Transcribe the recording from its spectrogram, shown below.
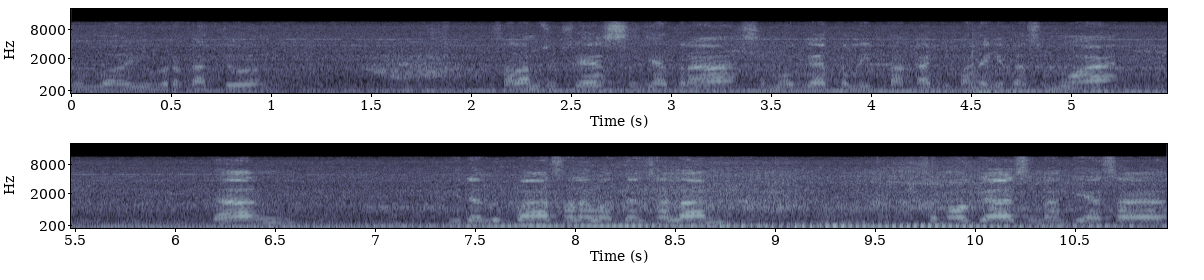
warahmatullahi wabarakatuh. Salam sukses sejahtera, semoga terlimpahkan kepada kita semua. Dan tidak lupa salawat dan salam semoga senantiasa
